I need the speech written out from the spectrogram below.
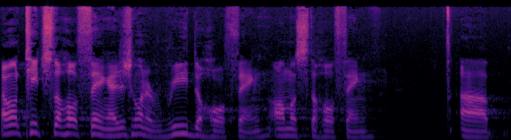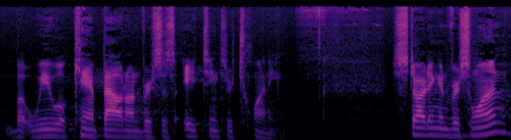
I won't teach the whole thing. I just want to read the whole thing, almost the whole thing. Uh, but we will camp out on verses 18 through 20. Starting in verse 1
